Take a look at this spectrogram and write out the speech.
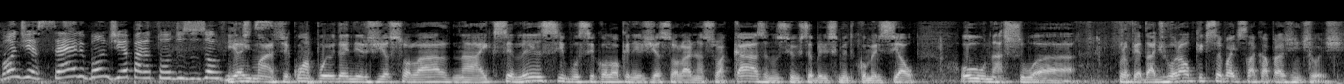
Bom dia, Célio. Bom dia para todos os ouvintes. E aí, Márcia, com apoio da energia solar na Excelência, você coloca energia solar na sua casa, no seu estabelecimento comercial ou na sua propriedade rural. O que, que você vai destacar para a gente hoje?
